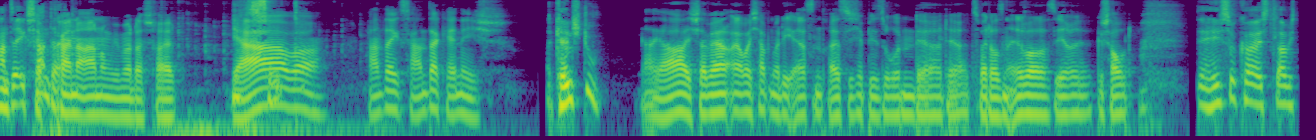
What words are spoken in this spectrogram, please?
Hunter x Ich habe Hunter. keine Ahnung, wie man das schreibt. Ja, aber Hunter x Hunter kenne ich. Kennst du? Ja, ja, ich habe ja, aber ich habe nur die ersten 30 Episoden der der 2011er Serie geschaut. Der Hisoka ist, glaube ich,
